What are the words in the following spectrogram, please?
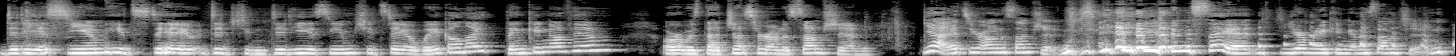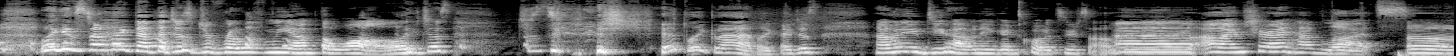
Did he assume he'd stay, did she, did he assume she'd stay awake all night thinking of him? Or was that just her own assumption? Yeah, it's your own assumption. you didn't say it. You're making an assumption. Like, it's stuff like that that just drove me up the wall. Like, just, just shit like that. Like, I just, how many, do you have any good quotes yourself? Uh, oh, I'm sure I have lots. Oh.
